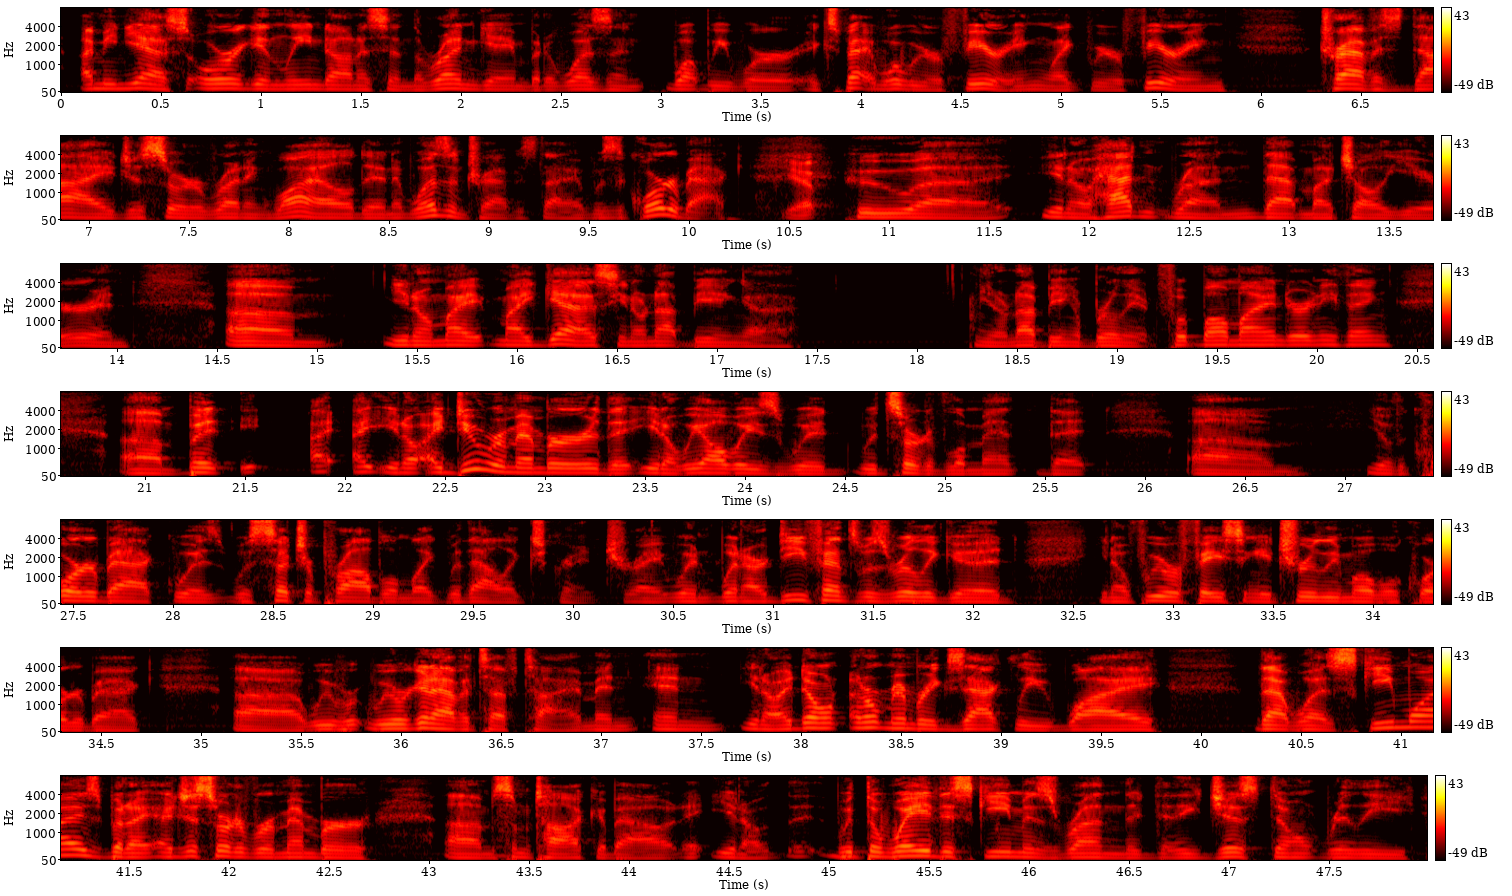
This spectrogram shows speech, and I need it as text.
I mean, yes, Oregon leaned on us in the run game, but it wasn't what we were expect what we were fearing. Like we were fearing Travis Dye just sort of running wild, and it wasn't Travis Dye; it was the quarterback Yep. who uh, you know hadn't run that much all year, and um, you know my my guess, you know, not being a you know not being a brilliant football mind or anything, um, but it, I, I you know I do remember that you know we always would would sort of lament that. Um, you know the quarterback was was such a problem like with Alex Grinch right when when our defense was really good you know if we were facing a truly mobile quarterback uh, we were we were gonna have a tough time and and you know I don't I don't remember exactly why that was scheme wise but I, I just sort of remember um, some talk about you know with the way the scheme is run they, just don't really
